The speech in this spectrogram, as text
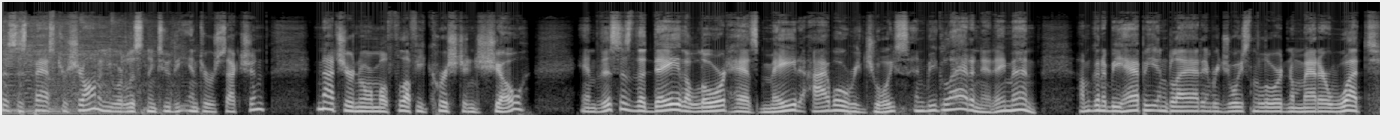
This is Pastor Sean, and you are listening to The Intersection, not your normal fluffy Christian show. And this is the day the Lord has made. I will rejoice and be glad in it. Amen. I'm going to be happy and glad and rejoice in the Lord no matter what.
